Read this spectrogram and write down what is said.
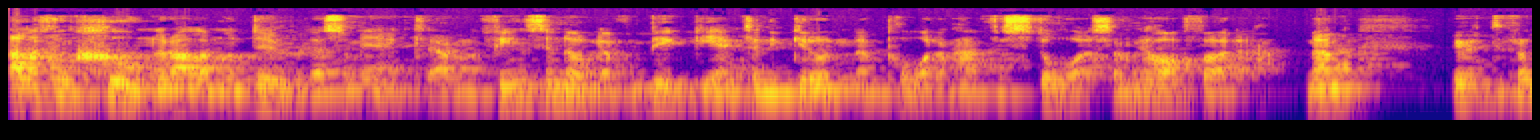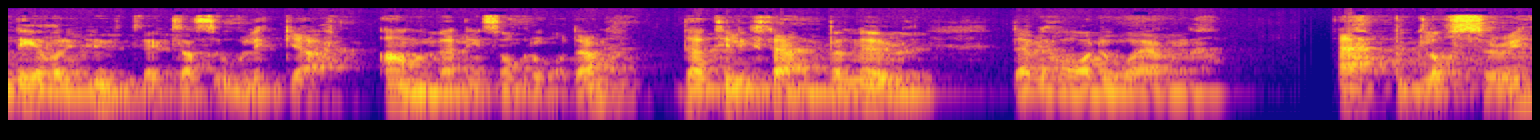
alla funktioner och alla moduler som egentligen finns i Node bygger egentligen i grunden på den här förståelsen vi har för det. Men utifrån det har det utvecklats olika användningsområden. Där till exempel nu där vi har då en App Glossary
